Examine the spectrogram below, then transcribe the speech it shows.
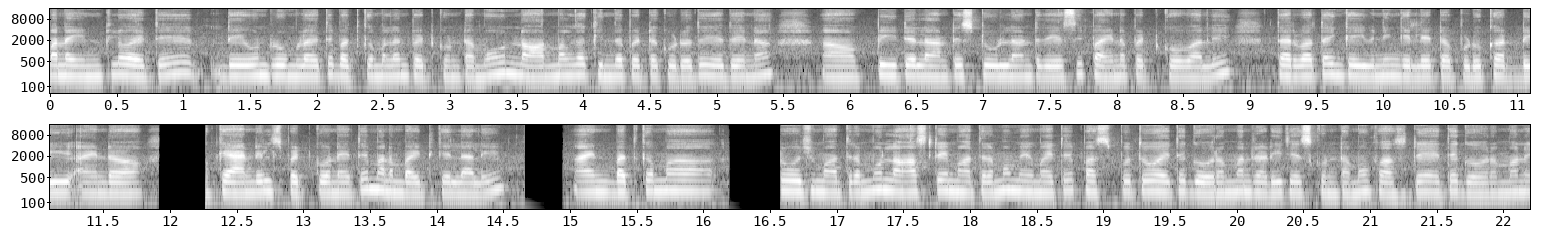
మన ఇంట్లో అయితే దేవుని రూమ్లో అయితే బతుకమ్మలను పెట్టుకుంటాము. నార్మల్గా కింద పెట్టకూడదు. ఏదైనా పీట లాంటి స్టూల్ లాంటిది వేసి పైన పెట్టుకోవాలి. తర్వాత ఇంకా ఈవినింగ్ వెళ్ళేటప్పుడు కడ్డీ అండ్ క్యాండిల్స్ పెట్టుకొని అయితే మనం బయటికి వెళ్ళాలి అండ్ బతుకమ్మ రోజు మాత్రము లాస్ట్ డే మాత్రము మేమైతే పసుపుతో అయితే గౌరమ్మను రెడీ చేసుకుంటాము. ఫస్ట్ డే అయితే గౌరమ్మను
